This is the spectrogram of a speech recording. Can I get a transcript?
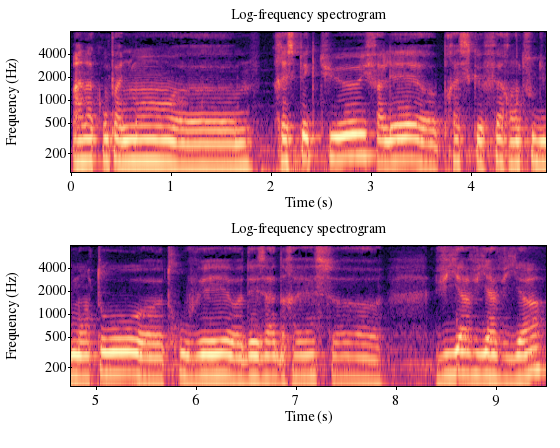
un accompagnement euh, respectueux. Il fallait euh, presque faire en dessous du manteau, euh, trouver des adresses via, via, via.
